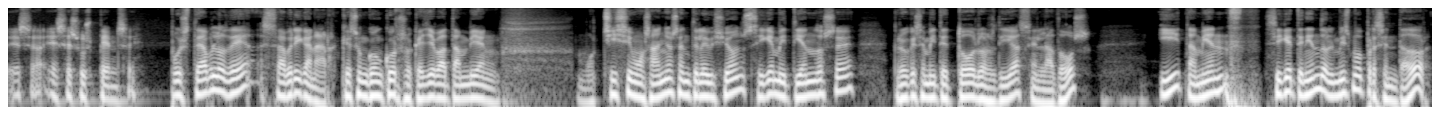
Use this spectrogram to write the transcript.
ese suspense? Pues te hablo de Saber y Ganar, que es un concurso que lleva también muchísimos años en televisión, sigue emitiéndose, creo que se emite todos los días en la 2 y también sigue teniendo el mismo presentador,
